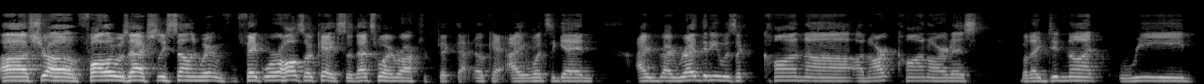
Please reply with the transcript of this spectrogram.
Uh, sure, uh, Follower was actually selling fake Warhols. Okay, so that's why Rockford picked that. Okay, I once again, I, I read that he was a con, uh, an art con artist, but I did not read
